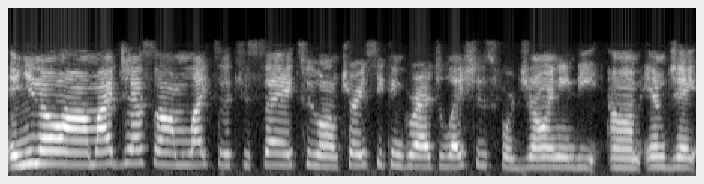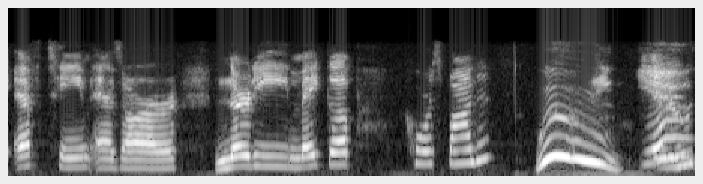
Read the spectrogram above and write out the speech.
And you know, um, I just um like to say to um Tracy, congratulations for joining the um MJF team as our nerdy makeup correspondent. Woo! You,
